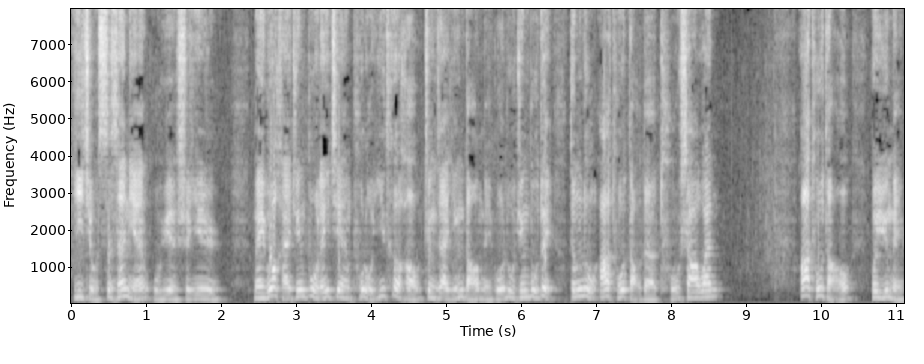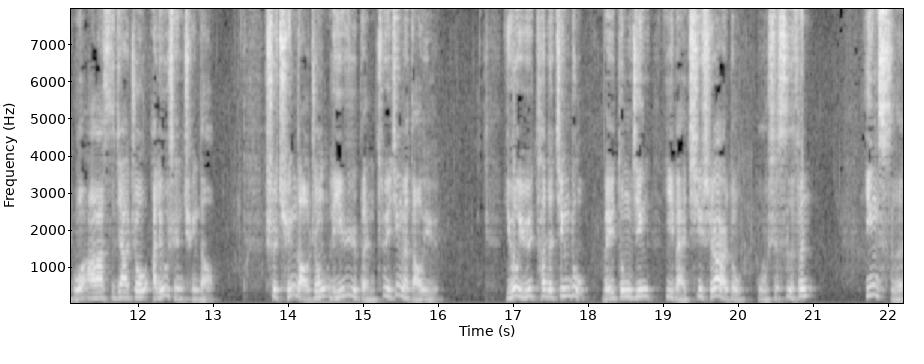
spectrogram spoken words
一九四三年五月十一日，美国海军布雷舰普鲁伊特号正在引导美国陆军部队登陆阿图岛的屠沙湾。阿图岛位于美国阿拉斯加州阿留申群岛。是群岛中离日本最近的岛屿。由于它的经度为东经一百七十二度五十四分，因此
